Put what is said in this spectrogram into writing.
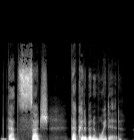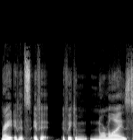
that's such that could have been avoided right? If it's if it if we can normalize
